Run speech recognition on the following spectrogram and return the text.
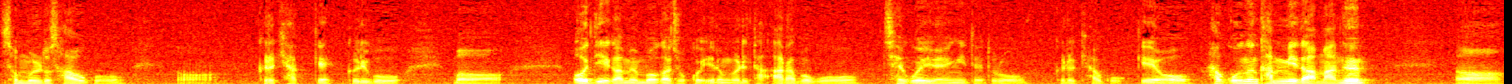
선물도 사오고 어, 그렇게 할게. 그리고 뭐 어디에 가면 뭐가 좋고 이런 거를 다 알아보고 최고의 여행이 되도록 그렇게 하고 올게요. 하고는 갑니다만은 어,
